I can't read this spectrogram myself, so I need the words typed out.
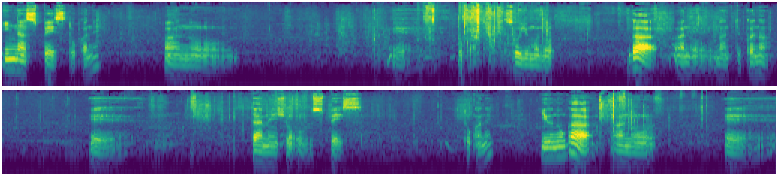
ー、インナースペースとかねあの、えー、とかそういうものがあのなんていうかな、えー、ダイメンション・オブ・スペースとかねいうのがあの、え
